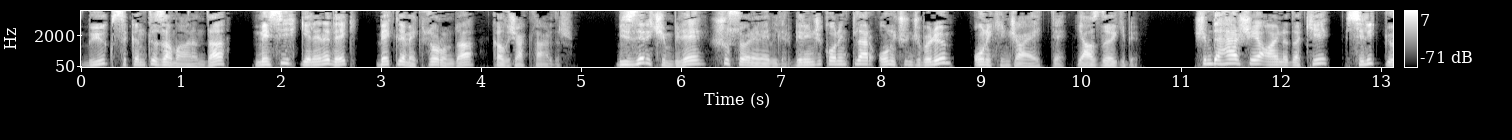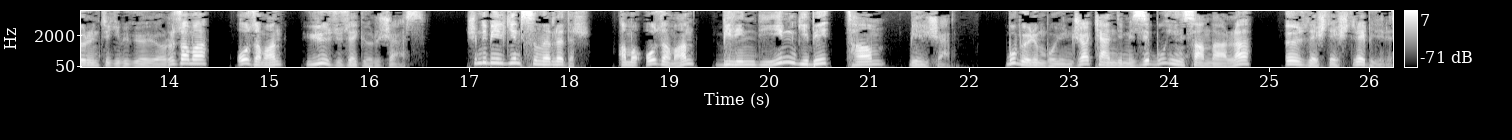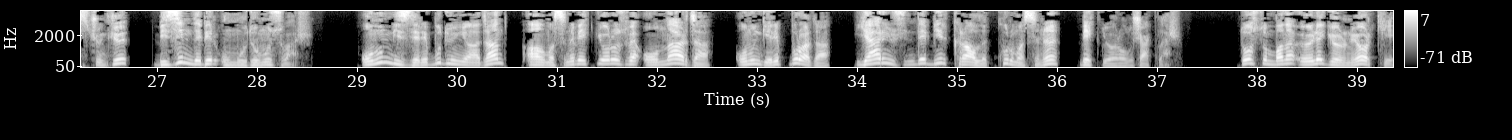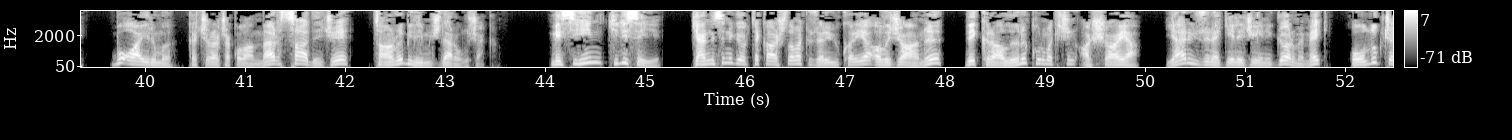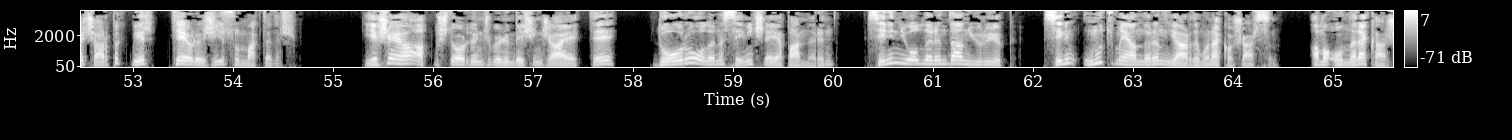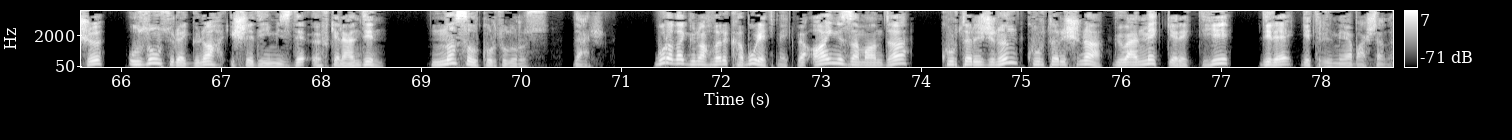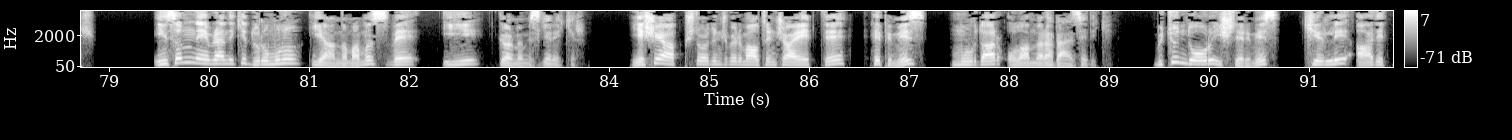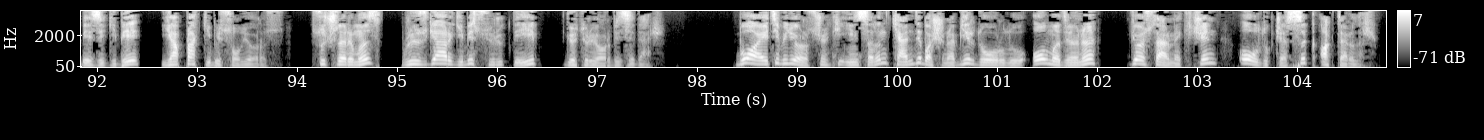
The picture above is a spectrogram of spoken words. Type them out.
Büyük sıkıntı zamanında Mesih gelene dek beklemek zorunda kalacaklardır. Bizler için bile şu söylenebilir. 1. Korintiler 13. bölüm 12. ayette yazdığı gibi. Şimdi her şeyi aynadaki silik görüntü gibi görüyoruz ama o zaman yüz yüze göreceğiz. Şimdi bilgim sınırlıdır ama o zaman bilindiğim gibi tam bileceğim. Bu bölüm boyunca kendimizi bu insanlarla özdeşleştirebiliriz. Çünkü bizim de bir umudumuz var. Onun bizleri bu dünyadan almasını bekliyoruz ve onlar da onun gelip burada yeryüzünde bir krallık kurmasını bekliyor olacaklar. Dostum bana öyle görünüyor ki bu ayrımı kaçıracak olanlar sadece tanrı bilimciler olacak. Mesih'in kiliseyi kendisini gökte karşılamak üzere yukarıya alacağını ve krallığını kurmak için aşağıya, yeryüzüne geleceğini görmemek oldukça çarpık bir teolojiyi sunmaktadır. Yaşaya 64. bölüm 5. ayette doğru olanı sevinçle yapanların, senin yollarından yürüyüp senin unutmayanların yardımına koşarsın. Ama onlara karşı uzun süre günah işlediğimizde öfkelendin. Nasıl kurtuluruz? der. Burada günahları kabul etmek ve aynı zamanda kurtarıcının kurtarışına güvenmek gerektiği dile getirilmeye başlanır. İnsanın evrendeki durumunu iyi anlamamız ve iyi görmemiz gerekir. Yeşaya 64. bölüm 6. ayette hepimiz murdar olanlara benzedik. Bütün doğru işlerimiz kirli adet bezi gibi, yaprak gibi soluyoruz. Suçlarımız rüzgar gibi sürükleyip götürüyor bizi der. Bu ayeti biliyoruz çünkü insanın kendi başına bir doğruluğu olmadığını göstermek için oldukça sık aktarılır.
